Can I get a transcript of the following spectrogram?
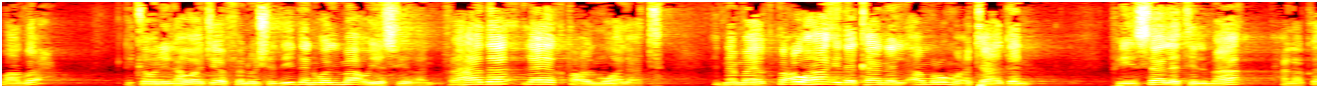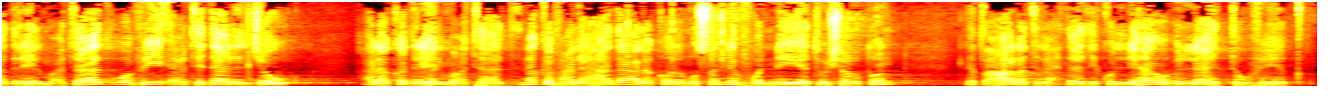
واضح؟ لكون الهواء جافا وشديدا والماء يسيرا. فهذا لا يقطع الموالاة إنما يقطعها إذا كان الأمر معتادا. في إسالة الماء على قدره المعتاد وفي اعتدال الجو على قدره المعتاد. نقف على هذا على قول المصنف والنية شرط لطهارة الأحداث كلها وبالله التوفيق.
